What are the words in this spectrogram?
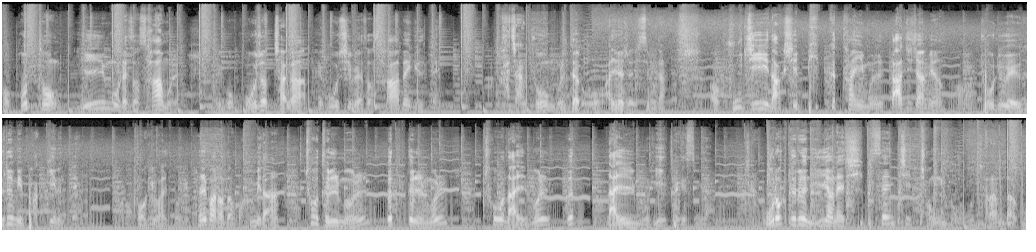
어, 보통 1물에서 4물 그리고 고저차가 150에서 400일 때 가장 좋은 물대로 알려져 있습니다. 어, 굳이 낚시 피크 타임을 따지자면 어, 조류의 흐름이 바뀌는 때 어, 먹이 활동이 활발하다고 합니다. 초들물, 끝들물, 초날물 끝 날물이 되겠습니다. 자, 우럭들은 1년에 10cm 정도 자란다고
